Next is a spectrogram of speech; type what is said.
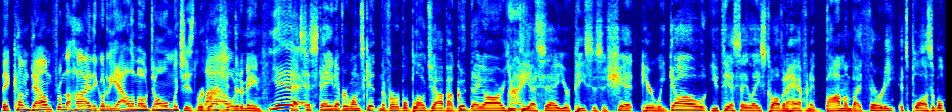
they come down from the high, they go to the Alamodome, which is Regression loud. to the mean. Yeah, Texas and- State, everyone's getting the verbal blowjob, how good they are. Right. UTSA, your pieces of shit. Here we go. UTSA lays 12 and a half and they bomb them by 30. It's plausible.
